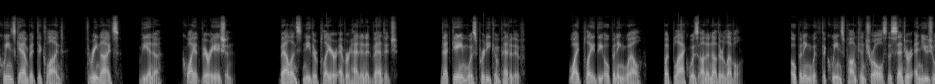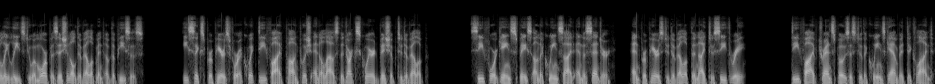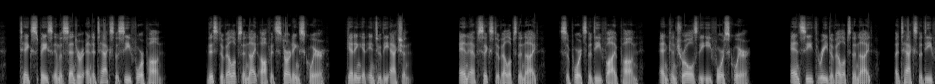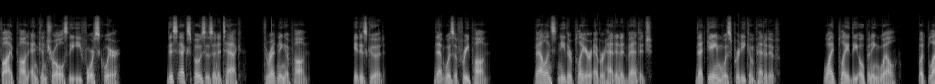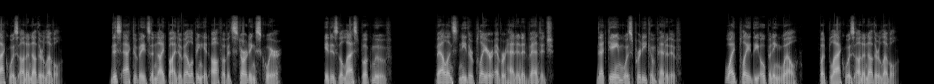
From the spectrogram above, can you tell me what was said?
Queen's Gambit declined, 3 knights, Vienna, quiet variation. Balanced neither player ever had an advantage. That game was pretty competitive. White played the opening well, but black was on another level. Opening with the queen's pawn controls the center and usually leads to a more positional development of the pieces. e6 prepares for a quick d5 pawn push and allows the dark squared bishop to develop. C4 gains space on the queen side and the center, and prepares to develop the knight to c3. d5 transposes to the queen's gambit declined, takes space in the center and attacks the c4 pawn. This develops a knight off its starting square, getting it into the action. nf6 develops the knight, supports the d5 pawn, and controls the e4 square. nc3 develops the knight, attacks the d5 pawn and controls the e4 square. This exposes an attack, threatening a pawn. It is good. That was a free pawn. Balanced neither player ever had an advantage. That game was pretty competitive. White played the opening well, but black was on another level. This activates a knight by developing it off of its starting square. It is the last book move. Balanced neither player ever had an advantage. That game was pretty competitive. White played the opening well, but black was on another level.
